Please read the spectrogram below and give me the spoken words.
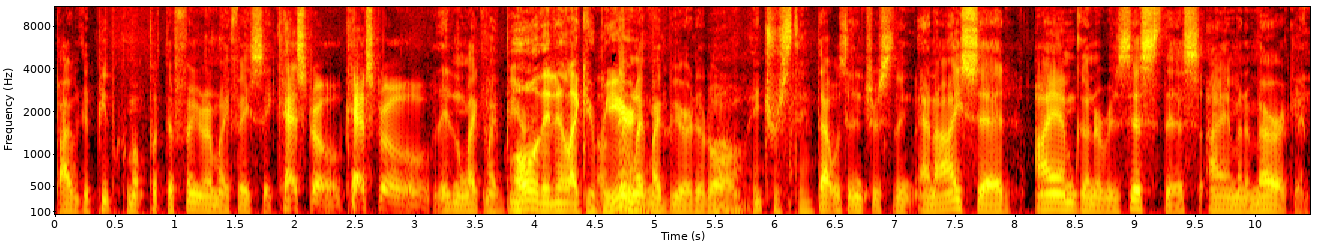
I would get people come up, put their finger in my face, say Castro, Castro. They didn't like my beard. Oh, they didn't like your beard? They didn't like my beard at oh, all. Oh, interesting. That was interesting. And I said, I am going to resist this. I am an American.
